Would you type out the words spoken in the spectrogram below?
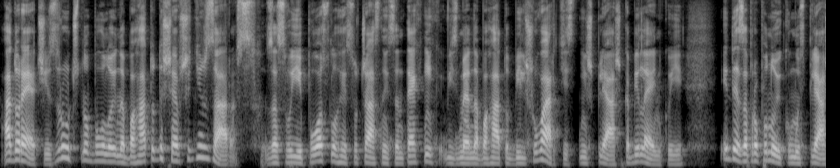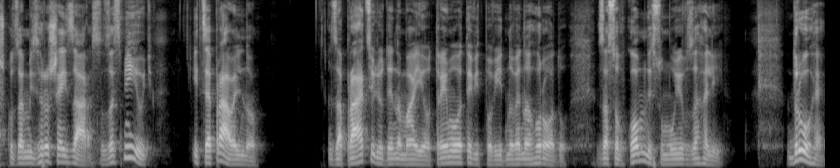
А до речі, зручно було і набагато дешевше, ніж зараз. За свої послуги сучасний сантехнік візьме набагато більшу вартість, ніж пляшка біленької. Іди запропонуй комусь пляшку замість грошей зараз. Засміють. І це правильно. За працю людина має отримувати відповідну винагороду. За совком не сумую взагалі. Друге,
